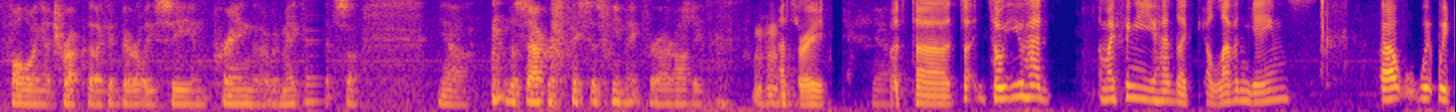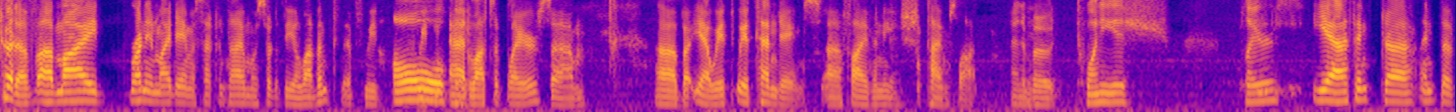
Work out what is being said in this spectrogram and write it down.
following a truck that I could barely see and praying that I would make it. So, yeah, the sacrifices we make for our hobby. hmm That's right. Yeah. But uh, so, so you had, am I thinking you had like 11 games? Uh, we, we could have. Uh, my running my game a second time was sort of the 11th if we Oh, okay. had lots of players. Um, uh, but yeah, we had, we had 10 games, uh, five in each time slot. and about 20 ish players. Yeah, I think uh, I think the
